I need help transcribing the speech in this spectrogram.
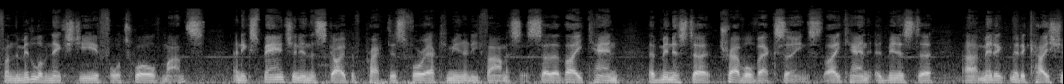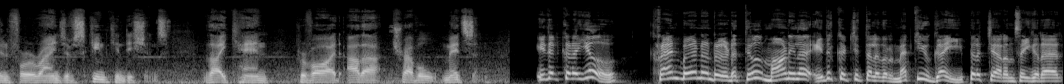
from the middle of next year for 12 months an expansion in the scope of practice for our community pharmacists so that they can administer travel vaccines, they can administer uh, med- medication for a range of skin conditions, they can provide other travel medicine. இதற்கிடையில் கிரான்பேர்ன் என்ற இடத்தில் மாநில எதிர்க்கட்சித் தலைவர் மேத்யூ கை பிரச்சாரம் செய்கிறார்.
